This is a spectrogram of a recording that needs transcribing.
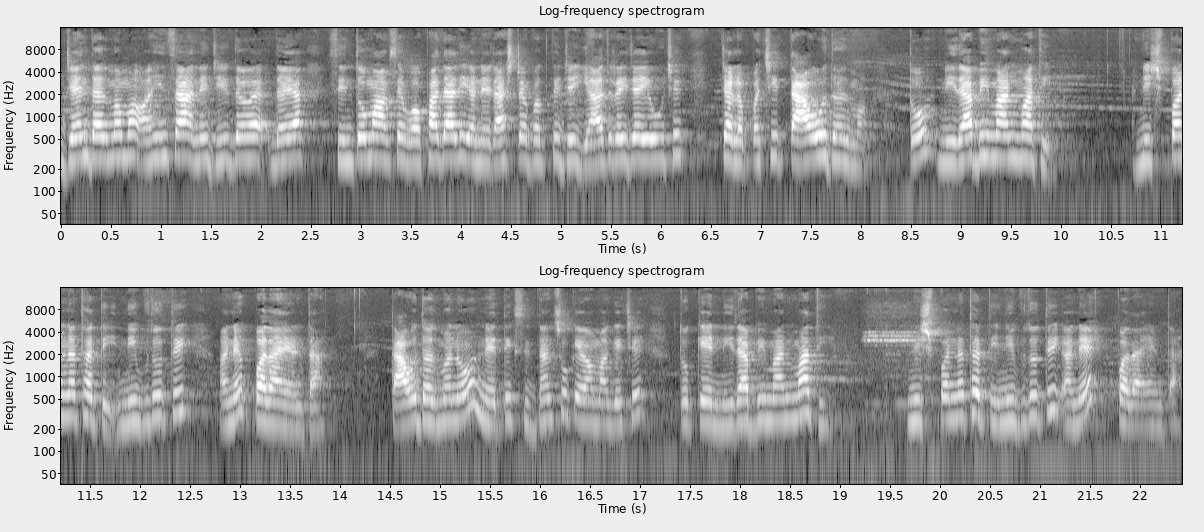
જૈન ધર્મમાં અહિંસા અને જીવ દયા- સિંધોમાં આવશે. વફાદારી અને રાષ્ટ્રભક્તિ જે યાદ રહી જાય એવું છે. ચલો, પછી તાઓ ધર્મ. તો નિરાભિમાનમાંથી નિષ્પન્ન થતી નિવૃત્તિ અને પરાયણતા. તાઓ ધર્મનો નૈતિક સિદ્ધાંત શું કહેવા માગે છે? તો કે નિરાભિમાનમાંથી નિષ્પન્ન થતી નિવૃત્તિ અને પરાયણતા.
